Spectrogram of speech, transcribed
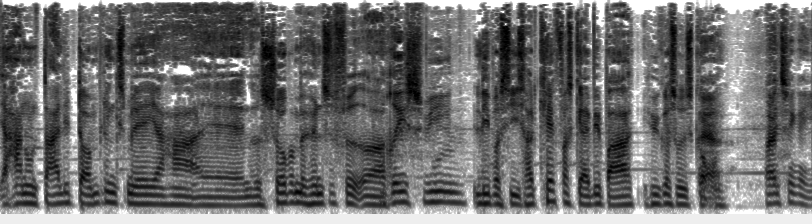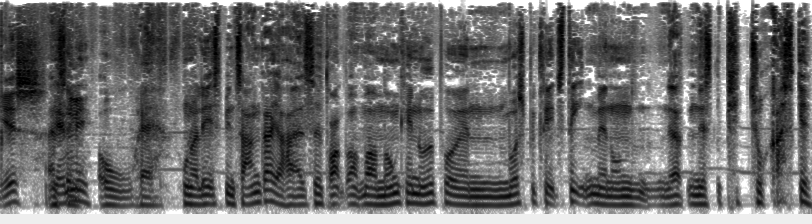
jeg har nogle dejlige dumplings med, jeg har øh, noget suppe med hønsefødder. Rigsvin. Lige præcis. Hold kæft, hvor skal vi bare hygge os ud i skoven. Ja. Og han tænker, yes, Han endelig. tænker, oh, ja, hun har læst mine tanker. Jeg har altid drømt om at munke hende ude på en mosbeklædt sten med nogle næ- næsten piktoreske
